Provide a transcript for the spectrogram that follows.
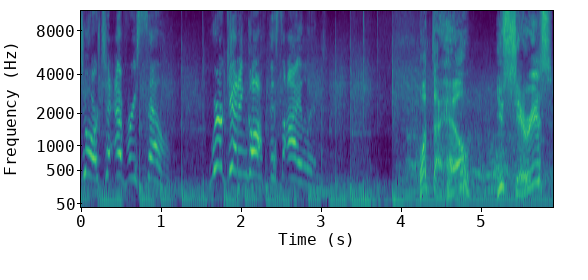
Door to every cell! We're getting off this island! What the hell? You serious?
